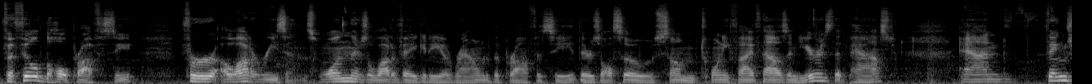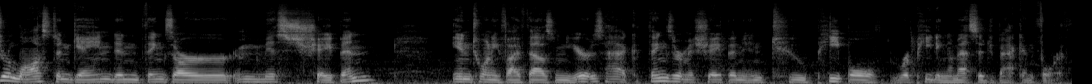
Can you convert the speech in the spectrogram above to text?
fulfilled the whole prophecy for a lot of reasons. One, there's a lot of vaguity around the prophecy. There's also some 25,000 years that passed, and things are lost and gained, and things are misshapen in 25,000 years. Heck, things are misshapen into people repeating a message back and forth.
